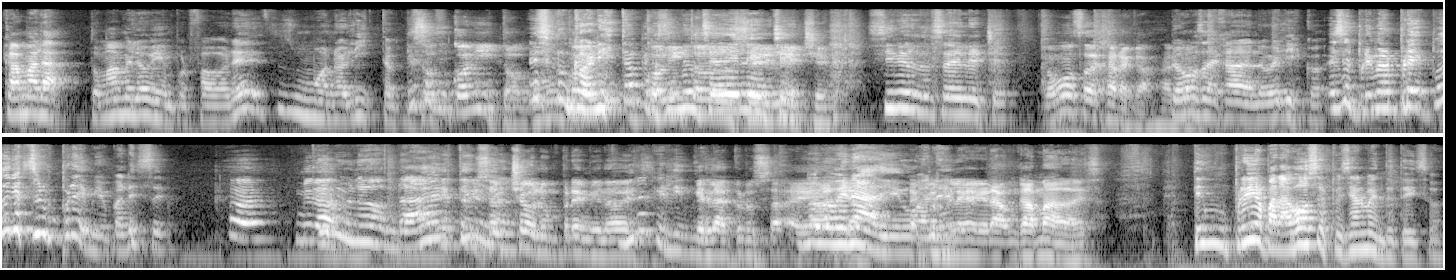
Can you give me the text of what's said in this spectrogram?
Cámara, tomámelo bien, por favor, ¿eh? Es un monolito. Es un conito. Es un con- conito, pero sin dulce de leche. Sin el dulce de leche. Lo vamos a dejar acá. acá. Lo vamos a dejar al obelisco. Es el primer premio. Podría ser un premio, parece. Ah, mira. Tiene una onda, ¿eh? Este hizo el una- Cholo un premio una vez. Mirá qué lindo. Que es la cruz. eh, No lo ve nadie La igual, cruz eh. gamada esa. Tengo un premio para vos especialmente, te hizo.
